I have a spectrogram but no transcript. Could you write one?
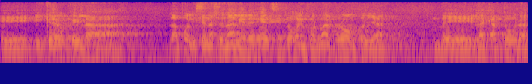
eh, y creo que la Policía Nacional y el Ejército va a informar pronto ya de la captura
